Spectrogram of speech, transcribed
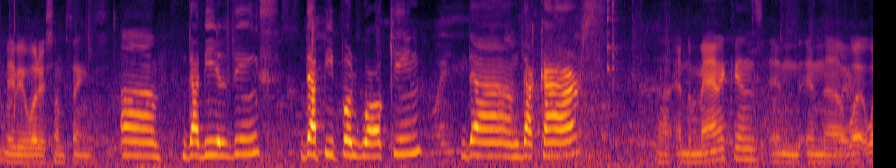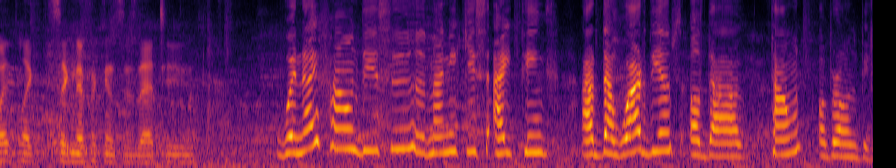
maybe what are some things? Um, the buildings, the people walking, the, the cars. Uh, and the mannequins and and uh, what what like significance is that to you? When I found these uh, mannequins, I think are the guardians of the town of Brownsville.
